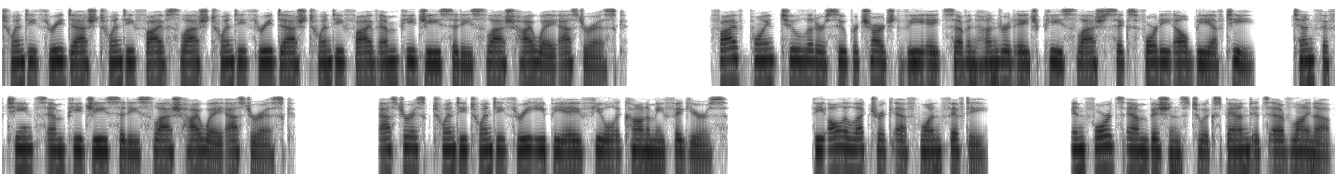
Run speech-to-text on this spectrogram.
23-25/23-25 mpg city/highway asterisk. 5.2-liter supercharged V8 700 HP/640 lb-ft, 10/15 mpg city/highway asterisk. Asterisk 2023 EPA fuel economy figures the all-electric F-150. In Ford's ambitions to expand its EV lineup,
